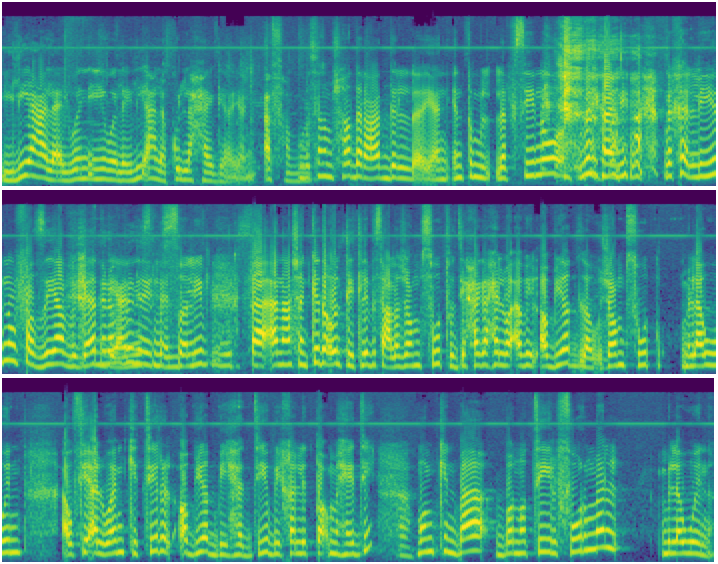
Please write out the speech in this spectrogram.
يليق على ألوان إيه ولا يليق على كل حاجة؟ يعني أفهم. بس أنا مش هقدر أعدل يعني أنتم لابسينه يعني مخليينه فظيع بجد يعني اسم الصليب. فأنا عشان كده قلت يتلبس على jumpsuit ودي حاجة حلوة قوي. الأبيض لو jumpsuit ملون أو في ألوان كتير الأبيض بيهديه وبيخلي الطقم هادي. آه. ممكن بقى بناطيل formal ملونة.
